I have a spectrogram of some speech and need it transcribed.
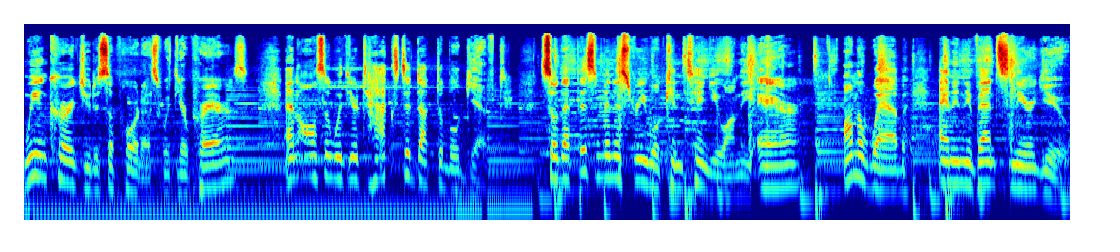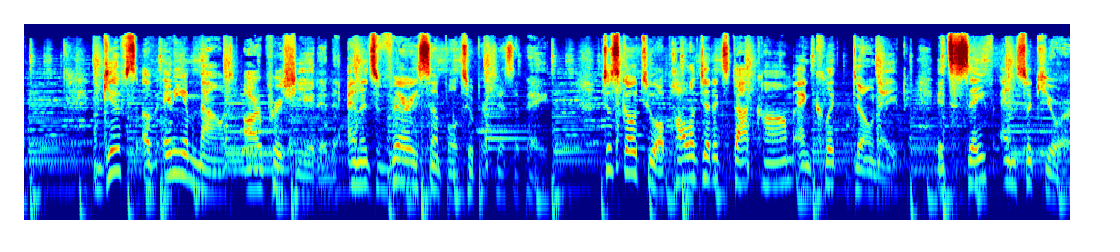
we encourage you to support us with your prayers and also with your tax deductible gift so that this ministry will continue on the air, on the web, and in events near you. Gifts of any amount are appreciated, and it's very simple to participate. Just go to apologetics.com and click donate. It's safe and secure.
